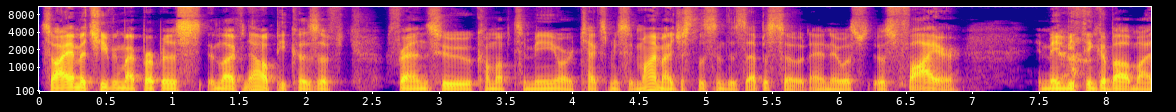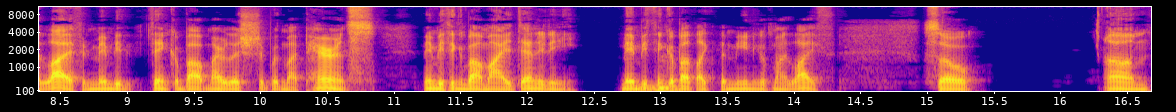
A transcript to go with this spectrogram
so i am achieving my purpose in life now because of friends who come up to me or text me say Maim i just listened to this episode and it was it was fire it made yeah. me think about my life it made me think about my relationship with my parents it made me think about my identity made me think mm-hmm. about like the meaning of my life. So, um,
